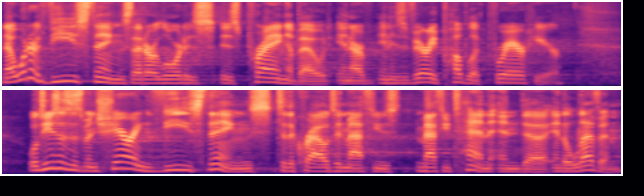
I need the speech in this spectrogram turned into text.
Now, what are these things that our Lord is, is praying about in, our, in his very public prayer here? Well, Jesus has been sharing these things to the crowds in Matthew's, Matthew 10 and, uh, and 11.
